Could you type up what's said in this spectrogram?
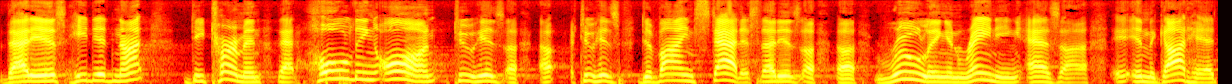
That is, he did not determine that holding on to his, uh, uh, to his divine status, that is, uh, uh ruling and reigning as uh, in the Godhead,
